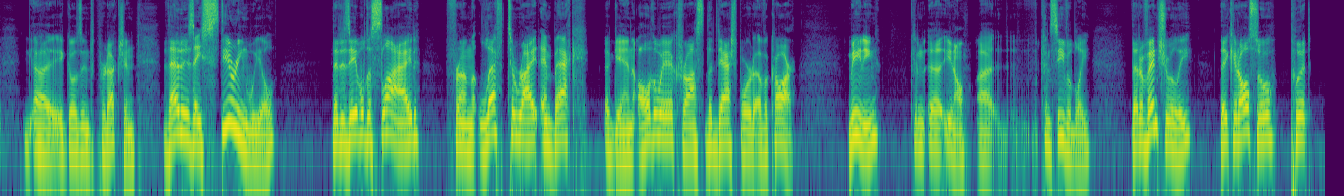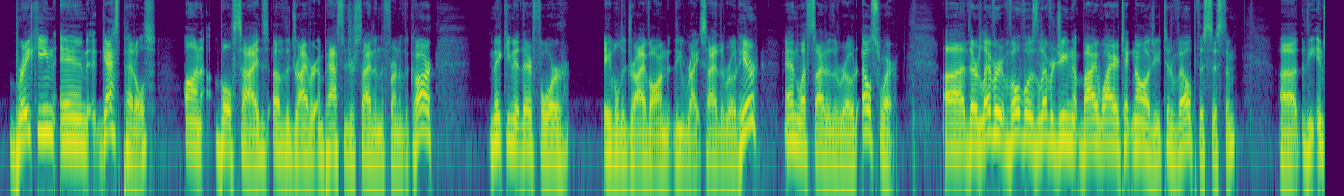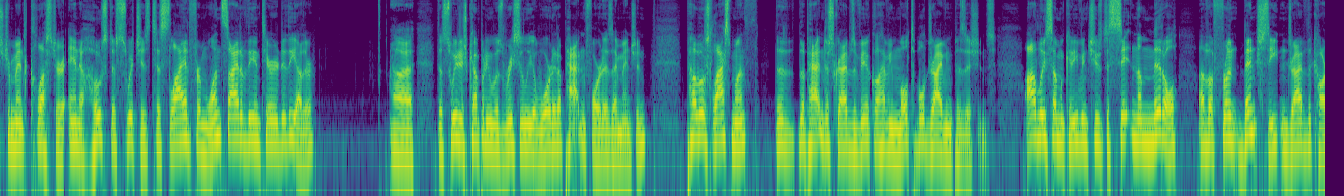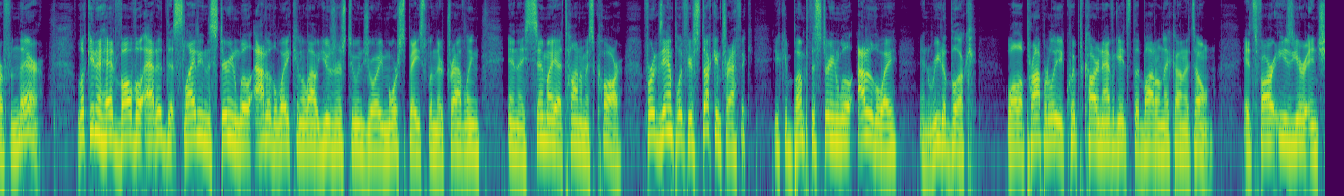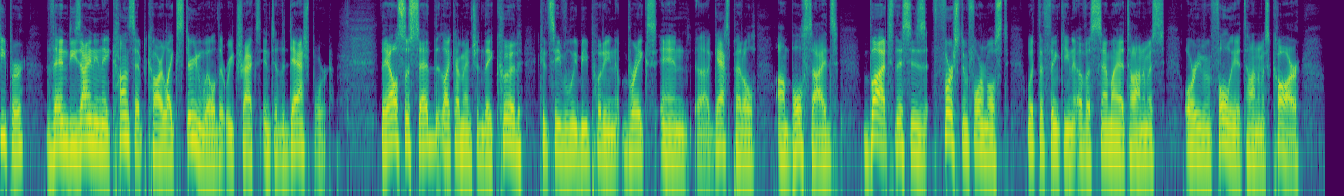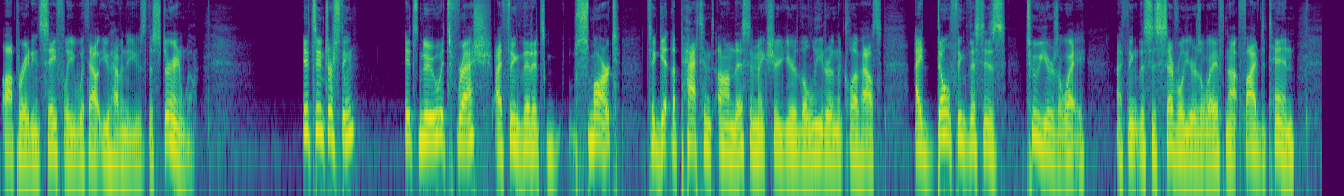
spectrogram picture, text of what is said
uh, it goes into production. That is a steering wheel that is able to slide from left to right and back again all the way across the dashboard of a car. Meaning, con, uh, you know, uh, conceivably, that eventually they could also put braking and gas pedals on both sides of the driver and passenger side in the front of the car, making it therefore able to drive on the right side of the road here and left side of the road elsewhere. Uh, lever- Volvo is leveraging by-wire technology to develop this system, uh, the instrument cluster, and a host of switches to slide from one side of the interior to the other. Uh, the Swedish company was recently awarded a patent for it, as I mentioned. Published last month, the, the patent describes a vehicle having multiple driving positions. Oddly, someone could even choose to sit in the middle of a front bench seat and drive the car from there. Looking ahead, Volvo added that sliding the steering wheel out of the way can allow users to enjoy more space when they're traveling in a semi autonomous car. For example, if you're stuck in traffic, you can bump the steering wheel out of the way and read a book while a properly equipped car navigates the bottleneck on its own. It's far easier and cheaper than designing a concept car like steering wheel that retracts into the dashboard. They also said that, like I mentioned, they could conceivably be putting brakes and uh, gas pedal on both sides, but this is first and foremost with the thinking of a semi autonomous or even fully autonomous car operating safely without you having to use the steering wheel. It's interesting. It's new. It's fresh. I think that it's smart to get the patent on this and make sure you're the leader in the clubhouse. I don't think this is two years away. I think this is several years away, if not five to 10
